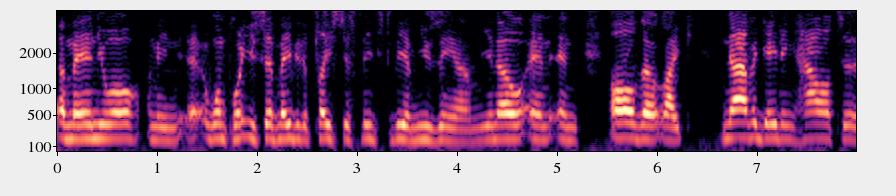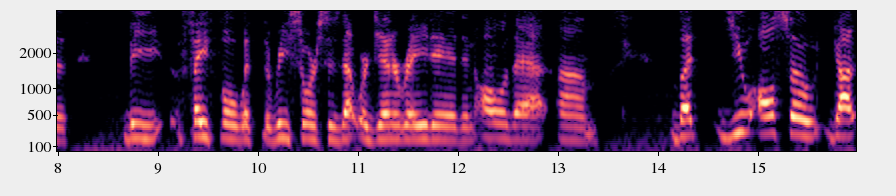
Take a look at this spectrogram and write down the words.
Emanuel. I mean, at one point you said maybe the place just needs to be a museum, you know, and and all the like navigating how to be faithful with the resources that were generated and all of that. Um, but you also got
